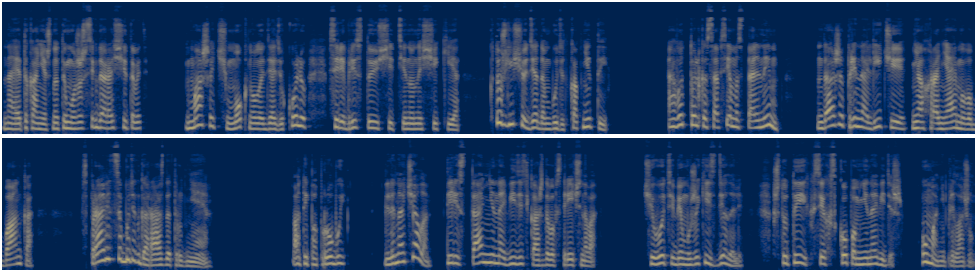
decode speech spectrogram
На это, конечно, ты можешь всегда рассчитывать. Маша чмокнула дядю Колю в серебристую щетину на щеке. Кто же еще дедом будет, как не ты? А вот только со всем остальным, даже при наличии неохраняемого банка, справиться будет гораздо труднее. А ты попробуй. Для начала перестань ненавидеть каждого встречного. Чего тебе мужики сделали, что ты их всех скопом ненавидишь? Ума не приложу.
